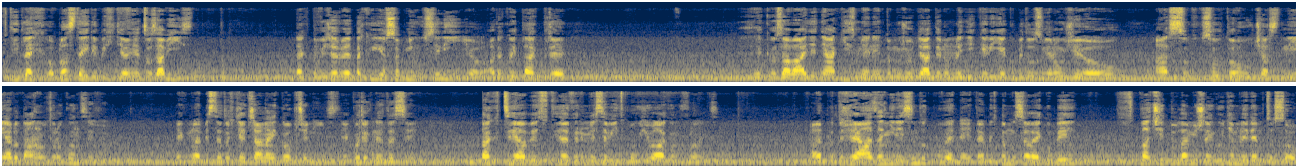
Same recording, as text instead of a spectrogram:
v těchto oblastech, kdybych chtěl něco zavíst, tak to vyžaduje takový osobní úsilí jo? a takový tlak, že jako zavádět nějaký změny, to můžou dělat jenom lidi, kteří jakoby tou změnou žijou a jsou, toho účastní a dotáhnou to do konce. Že? Jakmile byste to chtěli třeba na někoho přenést, jako řeknete si, tak chci, aby v této firmě se víc používala Confluence ale protože já za ní nejsem zodpovědný, tak bych to musel jakoby vtlačit tuhle myšlenku těm lidem, co jsou.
